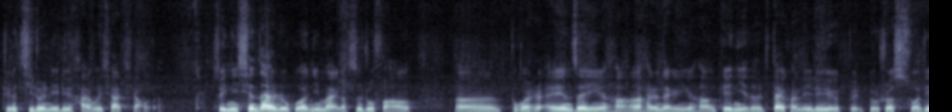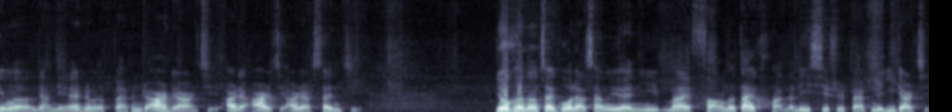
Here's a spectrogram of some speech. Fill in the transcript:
这个基准利率还会下调的。所以你现在如果你买个自住房，呃，不管是 ANZ 银行，还是哪个银行给你的贷款利率，比比如说锁定了两年什么百分之二点几、二点二几、二点三几。有可能再过两三个月，你买房的贷款的利息是百分之一点几，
